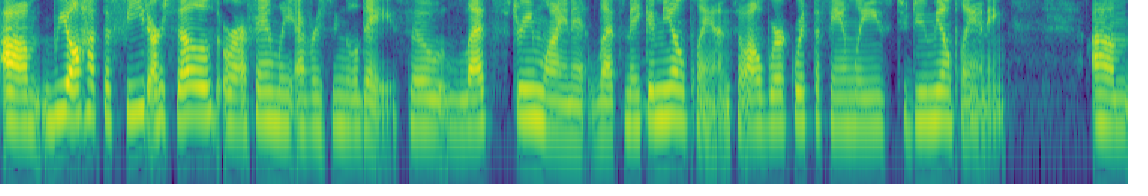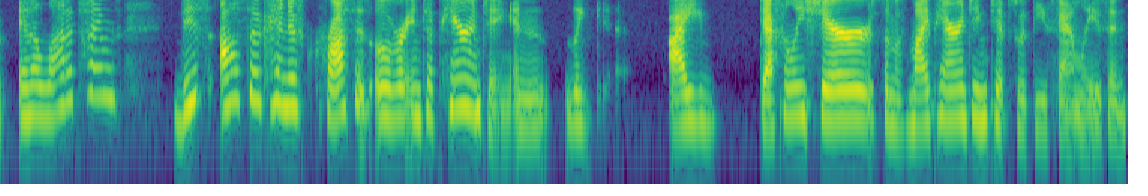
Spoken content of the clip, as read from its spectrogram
um, we all have to feed ourselves or our family every single day. So, let's streamline it. Let's make a meal plan. So, I'll work with the families to do meal planning. Um, and a lot of times, this also kind of crosses over into parenting. And like, I definitely share some of my parenting tips with these families and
